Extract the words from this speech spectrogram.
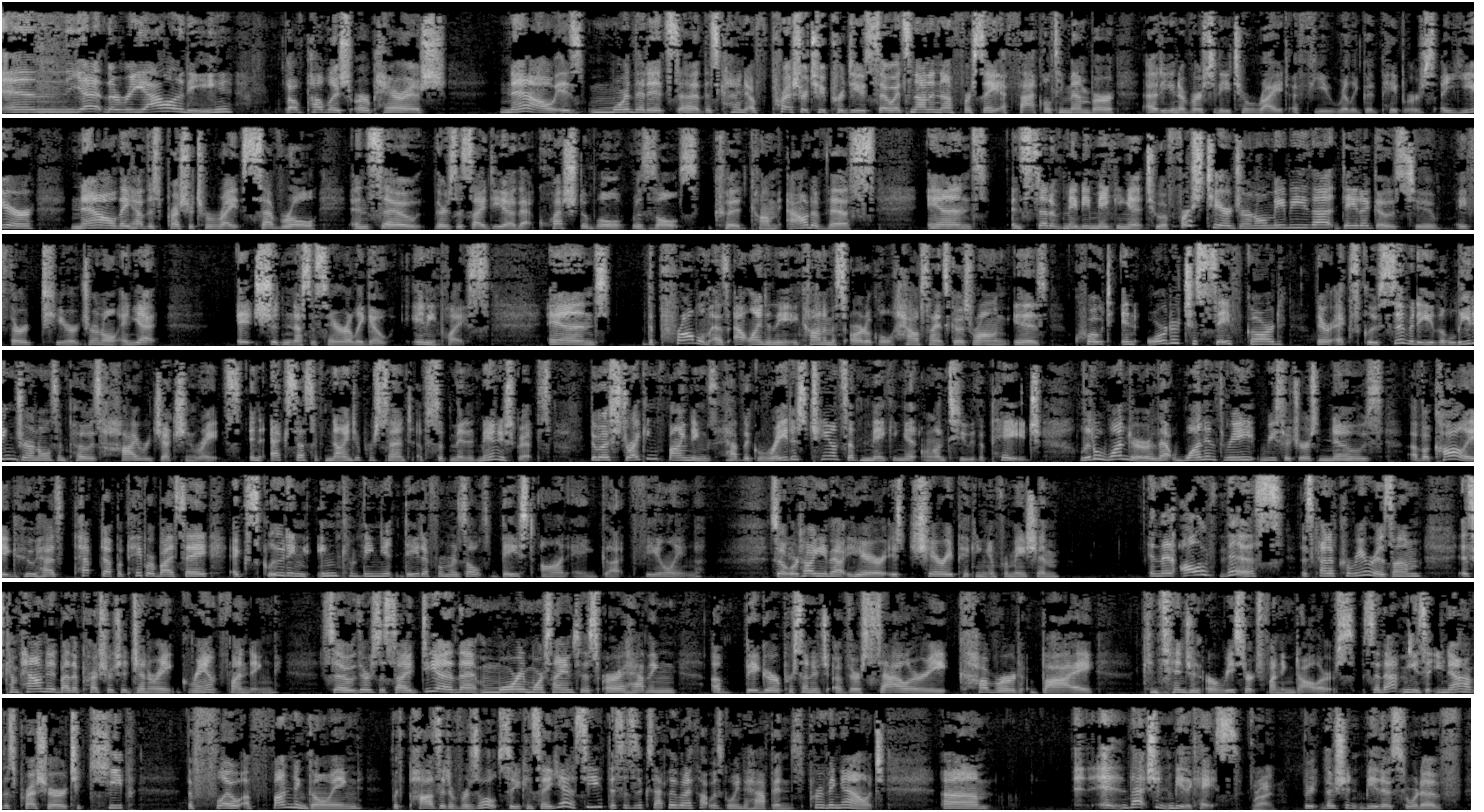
And yet the reality of publish or perish now is more that it's uh, this kind of pressure to produce. So it's not enough for, say, a faculty member at a university to write a few really good papers a year. Now they have this pressure to write several. And so there's this idea that questionable results could come out of this. And instead of maybe making it to a first tier journal, maybe that data goes to a third tier journal. And yet it shouldn't necessarily go anyplace. And the problem, as outlined in the Economist article, How Science Goes Wrong, is, quote, in order to safeguard their exclusivity, the leading journals impose high rejection rates, in excess of 90% of submitted manuscripts. The most striking findings have the greatest chance of making it onto the page. Little wonder that one in three researchers knows of a colleague who has pepped up a paper by, say, excluding inconvenient data from results based on a gut feeling. So what we're talking about here is cherry picking information. And then all of this, this kind of careerism, is compounded by the pressure to generate grant funding. So there's this idea that more and more scientists are having a bigger percentage of their salary covered by contingent or research funding dollars. So that means that you now have this pressure to keep the flow of funding going with positive results. So you can say, yeah, see, this is exactly what I thought was going to happen. It's proving out. Um, it, that shouldn't be the case. Right. There, there shouldn't be those sort of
